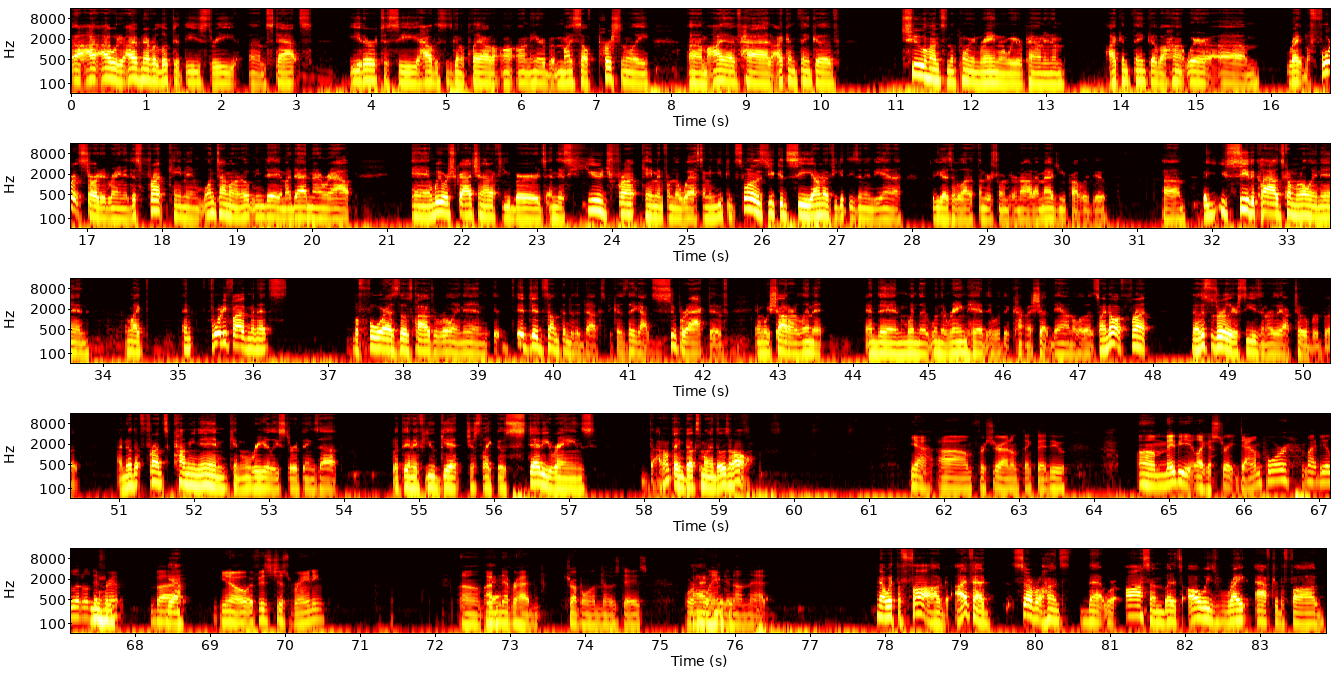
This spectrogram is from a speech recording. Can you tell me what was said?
Uh, I, I would I've never looked at these three um, stats either to see how this is going to play out on, on here. But myself personally, um, I have had I can think of two hunts in the pouring rain where we were pounding them. I can think of a hunt where um, right before it started raining, this front came in one time on an opening day. My dad and I were out, and we were scratching out a few birds, and this huge front came in from the west. I mean, you could it's one of those you could see. I don't know if you get these in Indiana, but you guys have a lot of thunderstorms or not. I imagine you probably do. Um, but you see the clouds come rolling in, and like, and 45 minutes before, as those clouds were rolling in, it, it did something to the ducks because they got super active, and we shot our limit. And then when the when the rain hit, it would it kind of shut down a little bit. So I know up front. Now this was earlier season, early October, but I know that fronts coming in can really stir things up. But then if you get just like those steady rains, I don't think ducks mind those at all. Yeah, um, for sure. I don't think they do. Um, maybe like a straight downpour might be a little different, but Yeah. you know, if it's just raining, um, Yeah. I've never had trouble on those days or I blamed it on that. Now with the fog, I've had several hunts that were awesome, but it's always right after the fog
